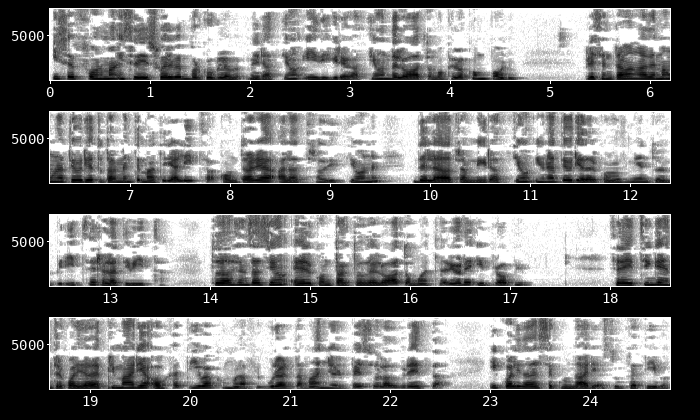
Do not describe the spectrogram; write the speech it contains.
y se forman y se disuelven por conglomeración y digregación de los átomos que los componen. Presentaban además una teoría totalmente materialista, contraria a las tradiciones de la transmigración y una teoría del conocimiento empirista y relativista. Toda sensación es el contacto de los átomos exteriores y propios. Se distinguen entre cualidades primarias objetivas como la figura, el tamaño, el peso, la dureza y cualidades secundarias, subjetivas,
